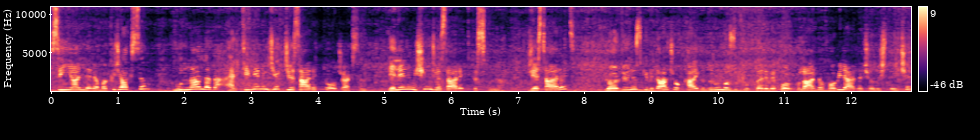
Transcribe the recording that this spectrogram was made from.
sinyallere bakacaksın. Bunlarla da ertelemeyecek cesaretli olacaksın. Gelelim işin cesaret kısmına. Cesaret gördüğünüz gibi daha çok kaygı durum bozuklukları ve korkularda, fobilerde çalıştığı için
